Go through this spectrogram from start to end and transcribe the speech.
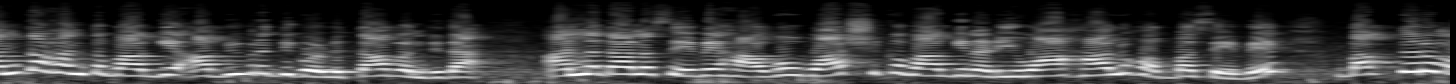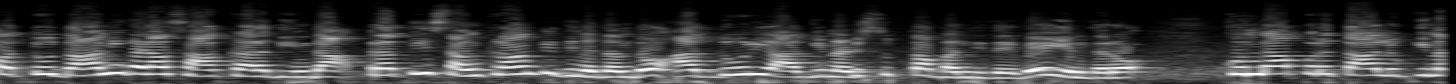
ಹಂತ ಹಂತವಾಗಿ ಅಭಿವೃದ್ಧಿಗೊಳ್ಳುತ್ತಾ ಬಂದಿದೆ. ಅನ್ನದಾನ ಸೇವೆ ಹಾಗೂ ವಾರ್ಷಿಕವಾಗಿ ನಡೆಯುವ ಹಾಲು ಹಬ್ಬ ಸೇವೆ ಭಕ್ತರು ಮತ್ತು ದಾನಿಗಳ ಸಹಕಾರದಿಂದ ಪ್ರತಿ ಸಂಕ್ರಾಂತಿ ದಿನದಂದು ಅದ್ದೂರಿಯಾಗಿ ನಡೆಸುತ್ತಾ ಬಂದಿದ್ದೇವೆ ಎಂದರು. ಕುಂದಾಪುರ ತಾಲೂಕಿನ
